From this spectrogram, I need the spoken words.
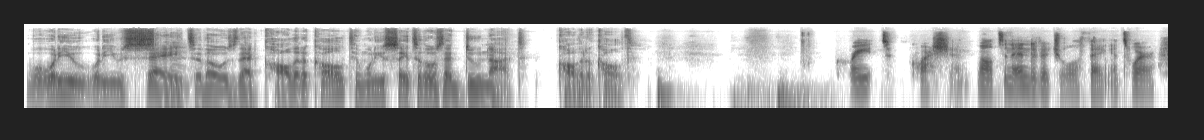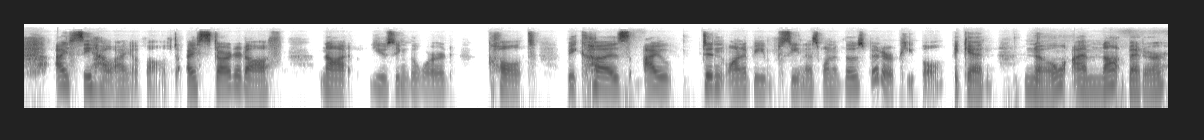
What, what do you what do you say mm. to those that call it a cult, and what do you say to those that do not call it a cult? Great question. Well, it's an individual thing. It's where I see how I evolved. I started off not using the word cult because I didn't want to be seen as one of those bitter people. Again, no, I'm not bitter.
